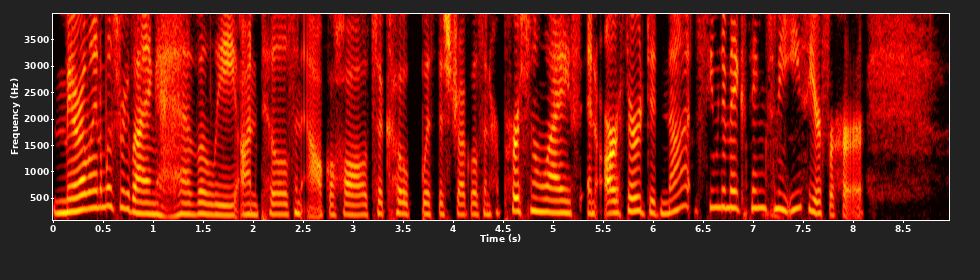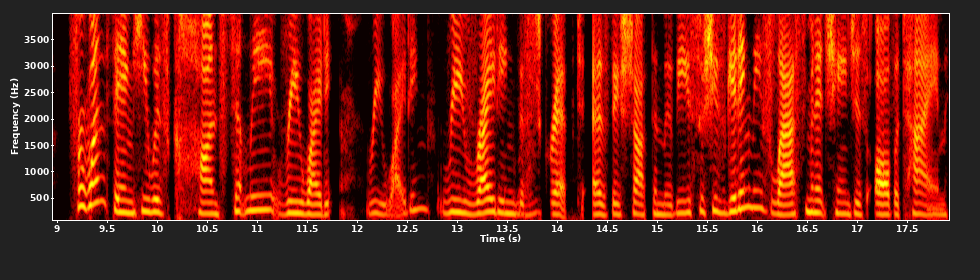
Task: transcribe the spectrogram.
Marilyn was relying heavily on pills and alcohol to cope with the struggles in her personal life, and Arthur did not seem to make things any easier for her. For one thing, he was constantly rewriting, rewriting, rewriting the Mhm. script as they shot the movie. So she's getting these last minute changes all the time,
